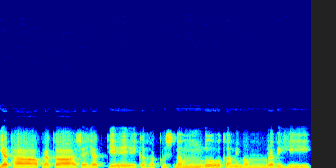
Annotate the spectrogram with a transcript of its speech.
యథా ప్రకాశయత్యేక కృష్ణం లోకమిమం రవి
